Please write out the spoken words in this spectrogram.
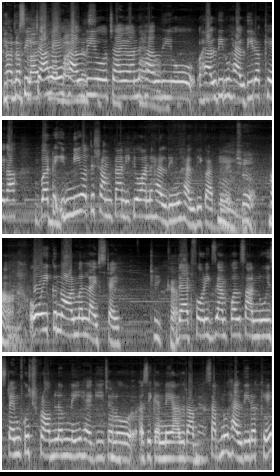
ਕਿ ਤੁਸੀਂ ਚਾਹੇ। ਹੈਲਦੀ ਹੋ ਚਾਹੇ ਅਨਹੈਲਦੀ ਹੋ ਹੈਲਦੀ ਨੂੰ ਹੈਲਦੀ ਰੱਖੇਗਾ ਬਟ ਇੰਨੀ ਉਹ 'ਚ ਸ਼ਮਤਾ ਨਹੀਂ ਕਿ ਉਹ ਅਨਹੈਲਦੀ ਨੂੰ ਹੈਲਦੀ ਕਰ ਦੇਵੇ। ਹਾਂ ਉਹ ਇੱਕ ਨਾਰਮਲ ਲਾਈਫ ਸਟਾਈਲ ਠੀਕ ਹੈ ਥੈਟ ਫੋਰ ਐਗਜ਼ਾਮਪਲ ਸਾਨੂੰ ਇਸ ਟਾਈਮ ਕੁਝ ਪ੍ਰੋਬਲਮ ਨਹੀਂ ਹੈਗੀ ਚਲੋ ਅਸੀਂ ਕਹਿੰਦੇ ਆ ਰੱਬ ਸਭ ਨੂੰ ਹੈਲਦੀ ਰੱਖੇ।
